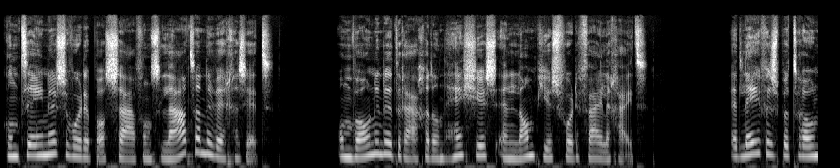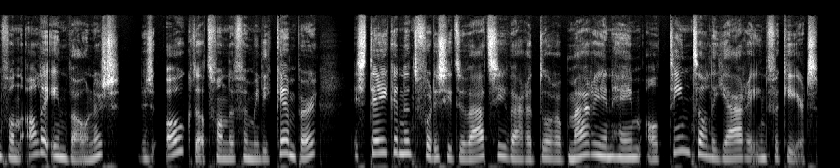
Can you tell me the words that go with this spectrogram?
Containers worden pas 's avonds laat aan de weg gezet. Omwonenden dragen dan hesjes en lampjes voor de veiligheid. Het levenspatroon van alle inwoners, dus ook dat van de familie Kemper, is tekenend voor de situatie waar het dorp Marienheem al tientallen jaren in verkeert.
